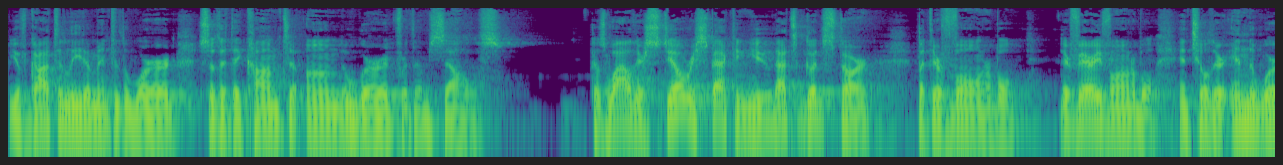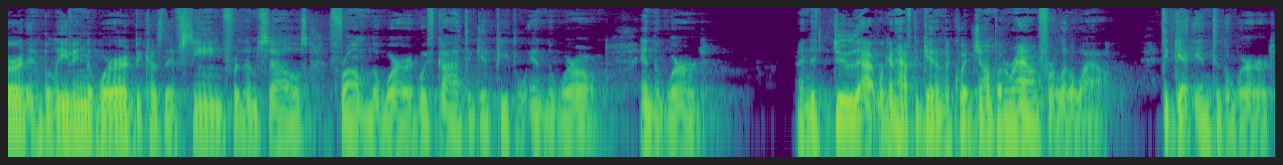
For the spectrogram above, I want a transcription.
You've got to lead them into the Word so that they come to own the Word for themselves. Because while they're still respecting you, that's a good start, but they're vulnerable. They're very vulnerable until they're in the Word and believing the Word because they've seen for themselves from the Word. We've got to get people in the world, in the Word. And to do that, we're going to have to get them to quit jumping around for a little while, to get into the Word.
